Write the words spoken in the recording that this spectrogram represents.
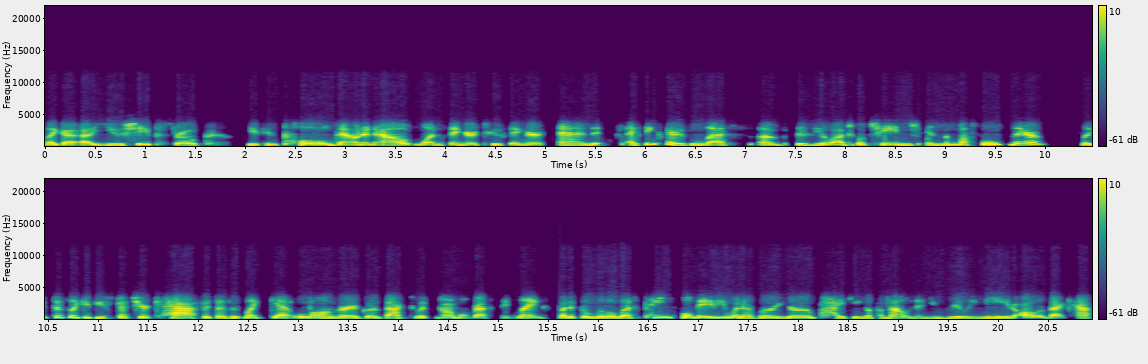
like a, a U shaped stroke. You can pull down and out one finger, two finger. And I think there's less of physiological change in the muscles there like just like if you stretch your calf, it doesn't like get longer. It goes back to its normal resting length, but it's a little less painful maybe whenever you're hiking up a mountain and you really need all of that calf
